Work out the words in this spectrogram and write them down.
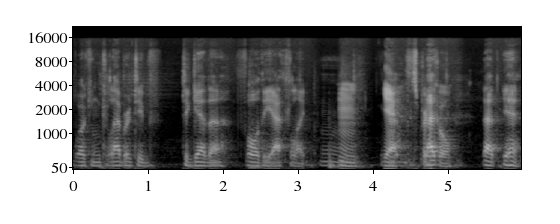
working collaborative together for the athlete. Mm. Yeah, That- it's pretty that- cool. That yeah,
